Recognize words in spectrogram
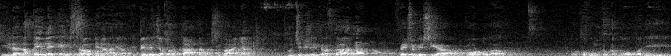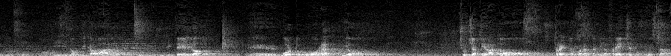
Il, la pelle è straordinaria, è pelle già trattata, non si bagna, non c'è bisogno di trattarla, penso che sia un Cordova o comunque una gobba di, di non di cavallo, di, di vitello, eh, molto buona. Io ho già tirato 30-40 mila frecce con questa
